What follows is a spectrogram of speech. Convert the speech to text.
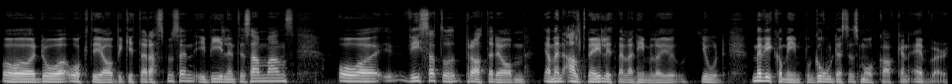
Och då åkte jag och Birgitta Rasmussen i bilen tillsammans. Och vi satt och pratade om ja, men allt möjligt mellan himmel och jo- jord. Men vi kom in på godaste småkakan ever.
